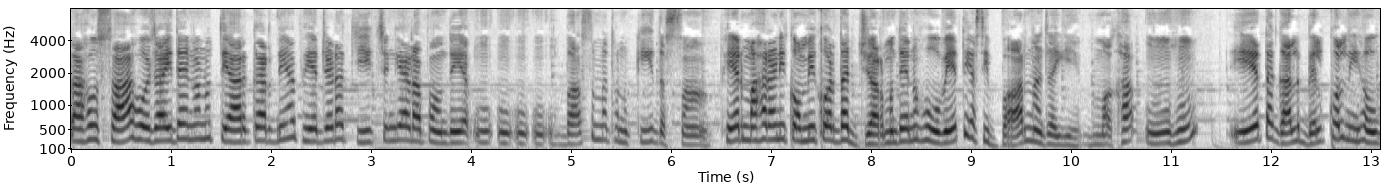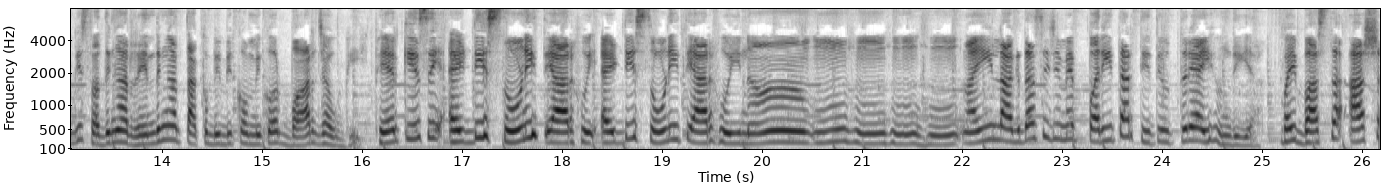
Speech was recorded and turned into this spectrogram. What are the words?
ਸਾਹੋ ਸਾਹ ਹੋ ਜਾਈਦਾ, ਇਹਨਾਂ ਨੂੰ ਤਿਆਰ ਕਰਦੇ ਆ, ਫੇਰ ਜਿਹੜਾ ਚੀਕ ਚੰਗਿਆੜਾ ਪਾਉਂਦੇ ਆ ਬਸ ਮੈਂ ਤੁਹਾਨੂੰ ਕੀ ਦੱਸਾਂ। ਫੇਰ ਮਹਾਰਾਣੀ ਕੌਮੀ ਕੌਰ ਦਾ ਜਨਮ ਦਿਨ ਹੋਵੇ ਤੇ ਅਸੀਂ ਬਾਹਰ ਨਾ ਜਾਈਏ। ਮਖਾ ਊ ਹੂੰ। ਇਹ ਤਾਂ ਗੱਲ ਬਿਲਕੁਲ ਨਹੀਂ ਹੋਊਗੀ, ਸਦੀਆਂ ਰਹਿੰਦੀਆਂ ਤੱਕ ਬੀਬੀ ਕੌਮੀ ਕੌਰ ਬਾਹਰ ਜਾਊਗੀ। ਫੇਰ ਕੀ ਸੀ, ਐਡੀ ਸੋਹਣੀ ਤਿਆਰ ਹੋਈ, ਐਡੀ ਸੋਹਣੀ ਤਿਆਰ ਹੋਈ ਨਾ, ਹੂੰ ਹੂੰ ਹੂੰ ਹੂੰ ਆਈ ਲੱਗਦਾ ਸੀ ਜਿਵੇਂ ਪਰੀ ਧਰਤੀ ਤੇ ਉਤਰ ਆਈ ਹੁੰਦੀ ਆ। ਬਈ ਬਸ ਅਸ਼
